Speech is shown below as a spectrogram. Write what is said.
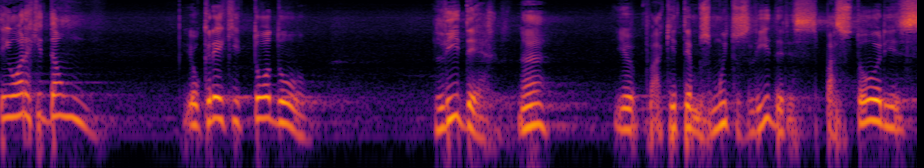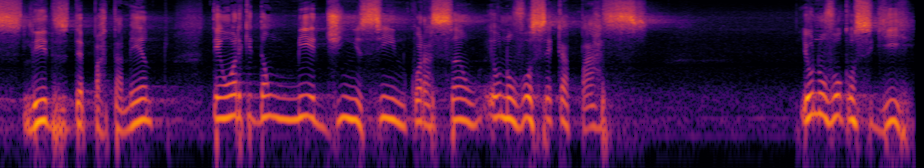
Tem hora que dá um. Eu creio que todo líder, né? E aqui temos muitos líderes, pastores, líderes de departamento. Tem hora que dá um medinho assim no coração. Eu não vou ser capaz. Eu não vou conseguir.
